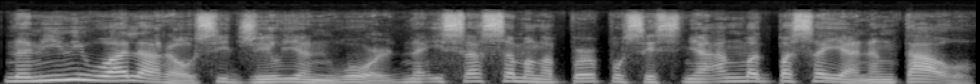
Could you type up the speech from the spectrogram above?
Naniniwala raw si Jillian Ward na isa sa mga purposes niya ang magpasaya ng tao.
